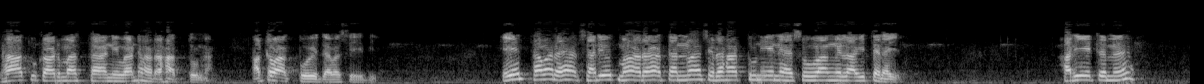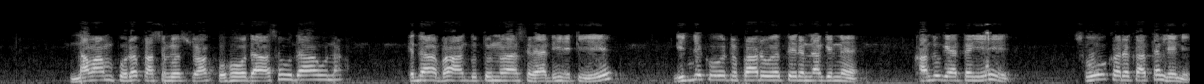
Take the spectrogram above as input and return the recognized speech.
ධාතු කර්මස්ථානයේ වඩා රහත් වුණා. අටවක් පොයේ දවසේදී. ඒ තවර සරියුත් මහ රහතන් වහන්සේ රහත් උනේ නැහැ සෝවාන් වෙලා විතරයි. හරියටම නවම් පුර පසළොස්වක් බොහෝ දාස උදා වුණා. එදා භාගතුන් වහන්සේ වැඩි සිටියේ ගිජ්ජකෝට පර්වතයේ නගින කඳු ගැටයේ සූකරකත ලෙනි.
